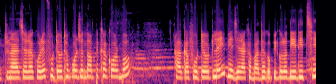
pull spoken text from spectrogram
একটু নাড়াচাড়া করে ফুটে ওঠা পর্যন্ত অপেক্ষা করব। হালকা ফুটে উঠলেই ভেজে রাখা বাঁধাকপিগুলো দিয়ে দিচ্ছি।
